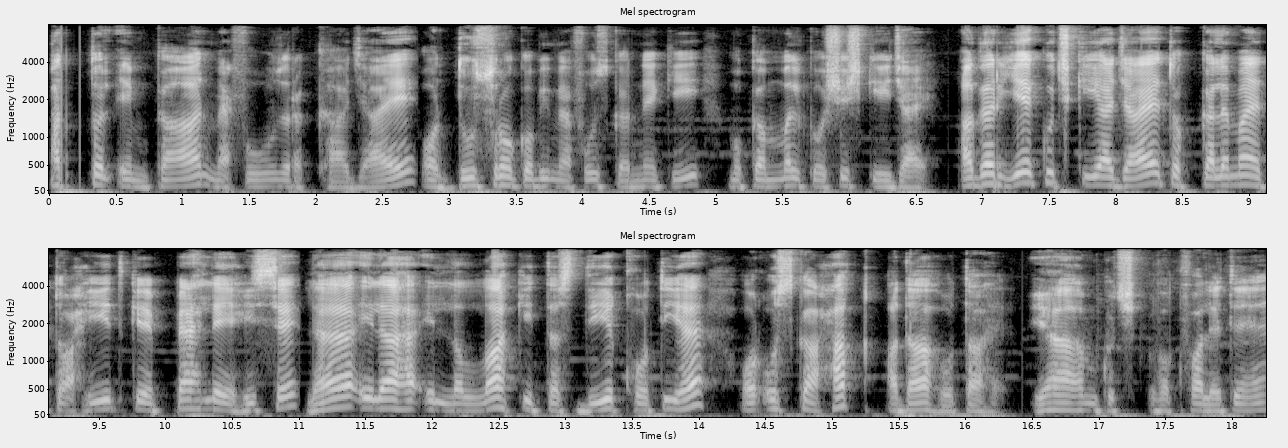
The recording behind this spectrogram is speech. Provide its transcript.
عط الامکان محفوظ رکھا جائے اور دوسروں کو بھی محفوظ کرنے کی مکمل کوشش کی جائے۔ اگر یہ کچھ کیا جائے تو کلمہ توحید کے پہلے حصے لا الہ الا اللہ کی تصدیق ہوتی ہے اور اس کا حق ادا ہوتا ہے۔ یا ہم کچھ وقفہ لیتے ہیں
